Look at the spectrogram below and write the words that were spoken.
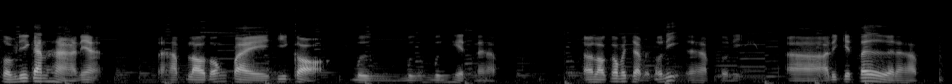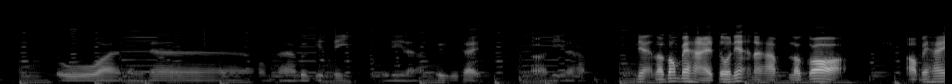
ส่วนวิธีการหาเนี่ยนะครับ เราต้องไปที่เกาะบึงบึงบึงเห็ดนะครับ แล้วเราก็ไปจับเป็นตัวนี้นะครับ ตัวนี้อ่าอลิเกเตอร์นะครับตัวไหนนะผมหาบึงเห็ดนี่ตัวนี้นะครับไม่ใช่เออนี่นะครับ เนี่ยเราต้องไปหาตัวเนี้ยนะครับ แล้วก็เอาไปให้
